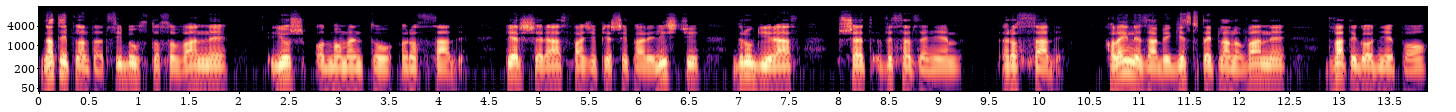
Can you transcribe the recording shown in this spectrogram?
Na tej plantacji był stosowany już od momentu rozsady. Pierwszy raz w fazie pierwszej pary liści, drugi raz przed wysadzeniem rozsady. Kolejny zabieg jest tutaj planowany dwa tygodnie po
